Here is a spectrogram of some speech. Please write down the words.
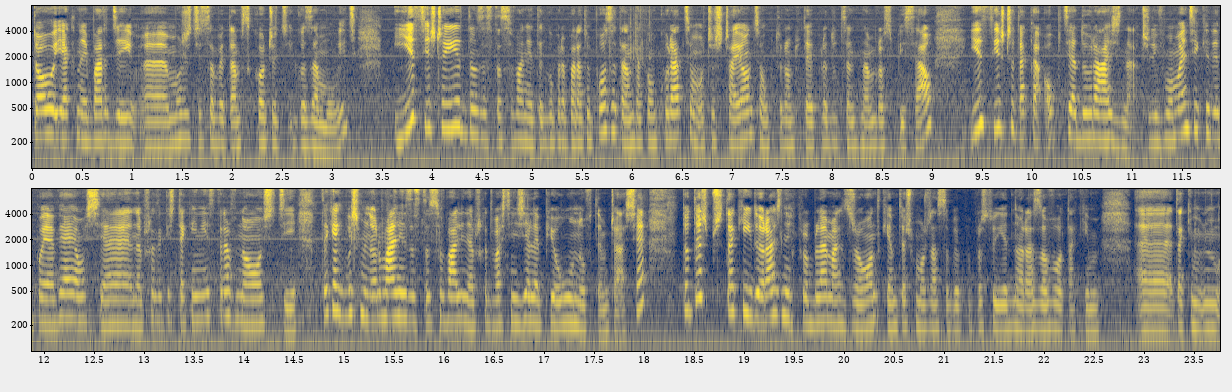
to jak najbardziej możecie sobie tam skoczyć i go zamówić. I jest jeszcze jedno zastosowanie tego preparatu, poza tam taką kuracją oczyszczającą, którą tutaj producent nam rozpisał, jest jeszcze taka opcja doraźna, czyli w momencie, kiedy pojawiają się na przykład jakieś takie niestrawności, tak jakbyśmy normalnie zastosowali na przykład właśnie ziele piołunu w tym czasie, to też przy takich doraźnych problemach z żołądkiem też można sobie po prostu jednorazowo takim, e, takim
